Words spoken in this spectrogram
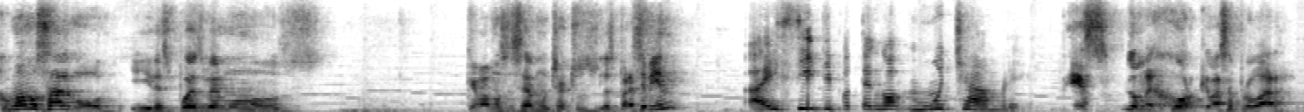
comamos algo y después vemos qué vamos a hacer, muchachos. ¿Les parece bien? Ay, sí, tipo, tengo mucha hambre. Es lo mejor que vas a probar.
